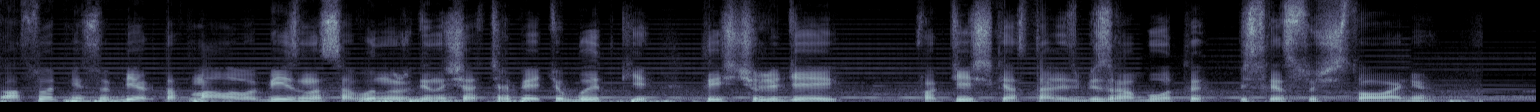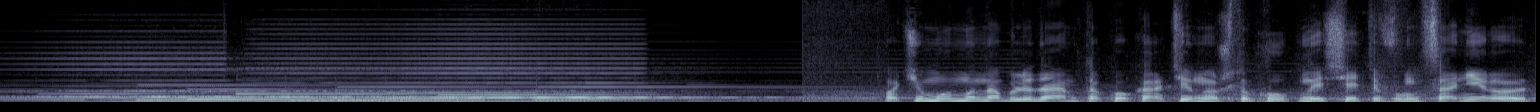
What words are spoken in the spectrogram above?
А сотни субъектов малого бизнеса вынуждены сейчас терпеть убытки. Тысячи людей фактически остались без работы, без средств существования. Почему мы наблюдаем такую картину, что крупные сети функционируют,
